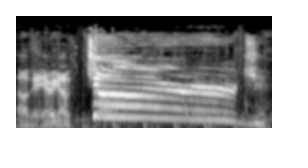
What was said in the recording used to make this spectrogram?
Okay, here we go. Charge! Go,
